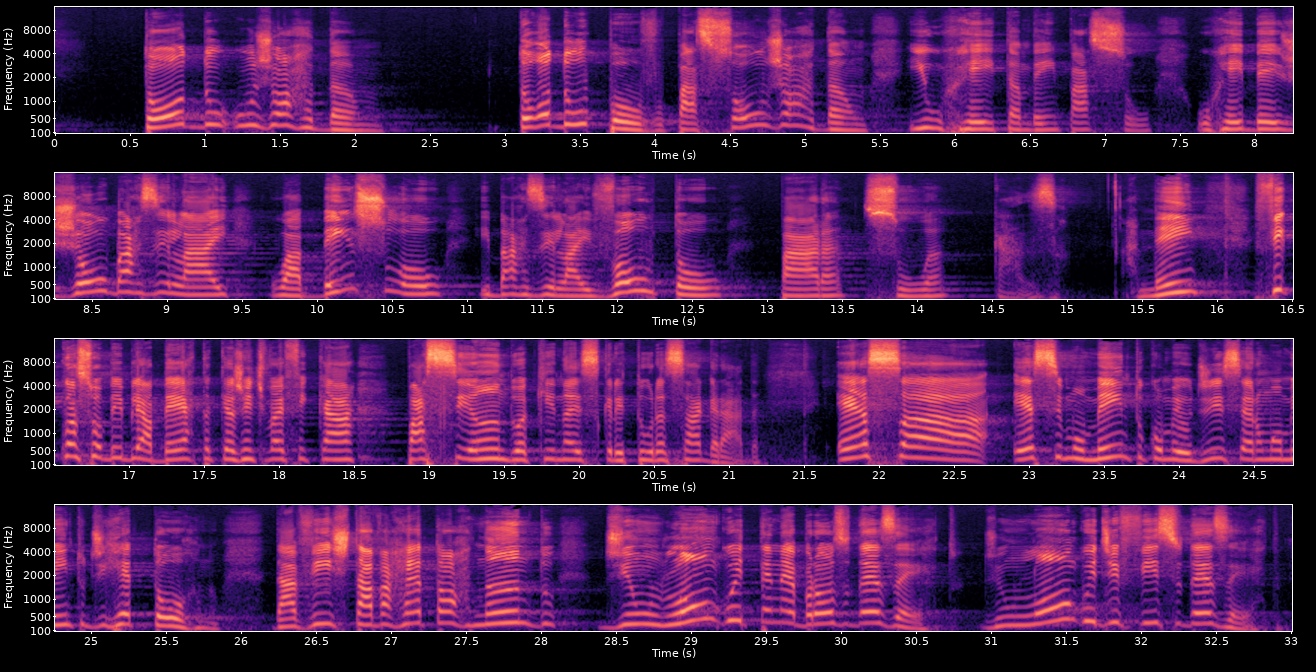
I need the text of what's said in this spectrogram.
Todo o Jordão, todo o povo passou o Jordão, e o rei também passou. O rei beijou Barzilai, o abençoou e Barzilai voltou para sua casa. Amém? Fique com a sua Bíblia aberta que a gente vai ficar passeando aqui na Escritura Sagrada. essa, esse momento, como eu disse, era um momento de retorno. Davi estava retornando de um longo e tenebroso deserto, de um longo e difícil deserto.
